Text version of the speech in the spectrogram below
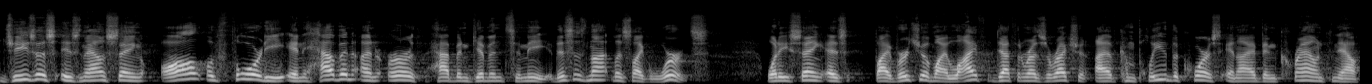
Jesus is now saying, All authority in heaven and earth have been given to me. This is not just like words. What he's saying is, by virtue of my life, death, and resurrection, I have completed the course and I have been crowned now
